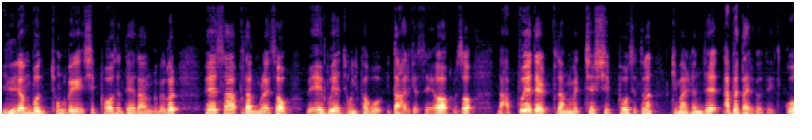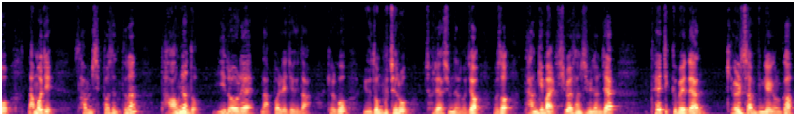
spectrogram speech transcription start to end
1년분 1900의 10%에 해당하는 금액을 회사 부담금에서 외부에 적립하고 있다 이렇게 했어요. 그래서 납부해야 될 부담금의 70%는 기말 현재 납부했다 이렇게 돼 있고 나머지 30%는 다음 연도 1월에 납부할 예정이다. 결국 유동부채로 처리하시면 되는 거죠. 그래서 단기말 12월 30일 현재 퇴직급에 대한 결산 분계 결과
